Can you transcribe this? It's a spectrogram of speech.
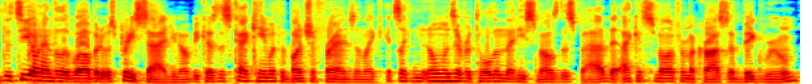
the TO handled it well, but it was pretty sad, you know, because this guy came with a bunch of friends and like it's like no one's ever told him that he smells this bad, that I can smell him from across a big room.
